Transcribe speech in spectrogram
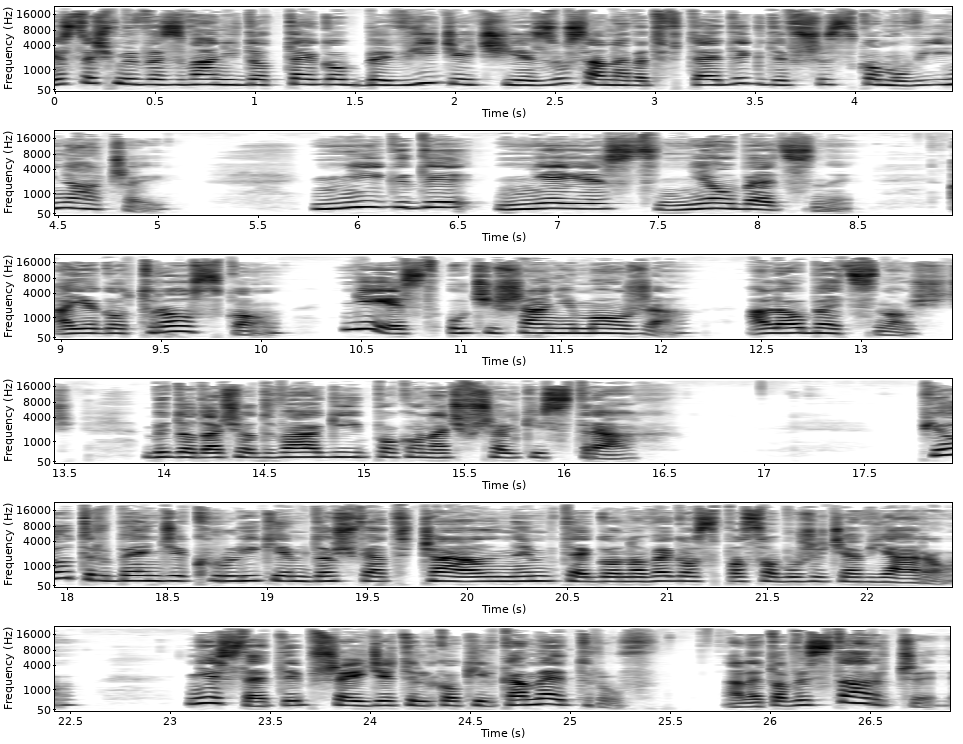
Jesteśmy wezwani do tego, by widzieć Jezusa nawet wtedy, gdy wszystko mówi inaczej. Nigdy nie jest nieobecny, a Jego troską nie jest uciszanie morza, ale obecność, by dodać odwagi i pokonać wszelki strach. Piotr będzie królikiem doświadczalnym tego nowego sposobu życia wiarą. Niestety przejdzie tylko kilka metrów, ale to wystarczy,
